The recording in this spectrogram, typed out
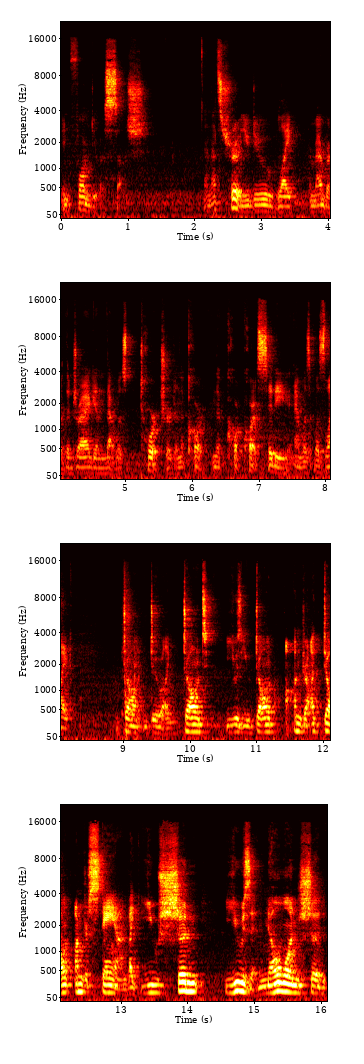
informed you as such. And that's true. You do like remember the dragon that was tortured in the court in the court, court city and was was like, don't do it. Like don't use. You don't under like don't understand. Like you shouldn't use it. No one should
